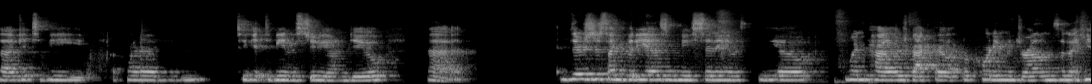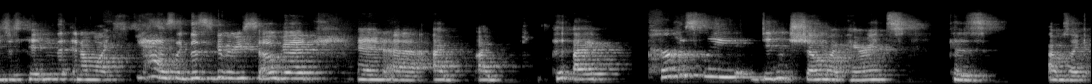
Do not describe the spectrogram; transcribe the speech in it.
uh, get to be a part of, to get to be in the studio and do. Uh, there's just like videos of me sitting in the studio when Tyler's back there like recording the drums and he's just hitting it and I'm like yes like this is gonna be so good. And uh, I I I purposely didn't show my parents because I was like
